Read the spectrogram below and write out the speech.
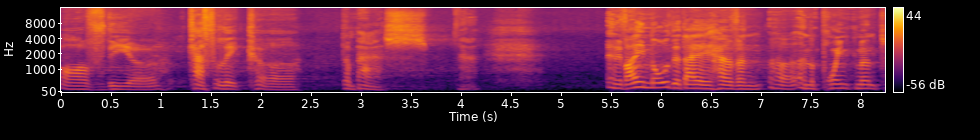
of the uh, Catholic, uh, the Mass. And if I know that I have an, uh, an appointment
